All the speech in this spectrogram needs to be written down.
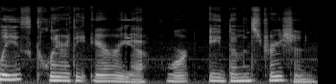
Please clear the area for a demonstration.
